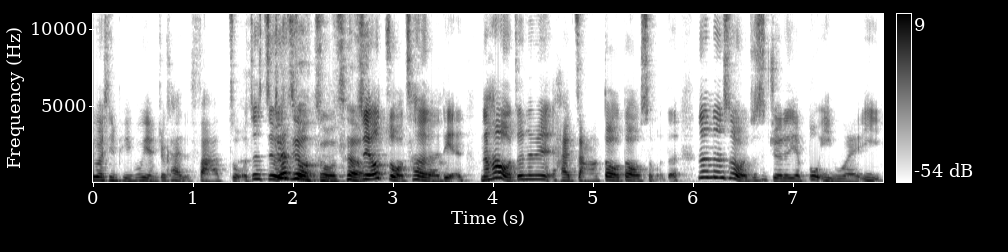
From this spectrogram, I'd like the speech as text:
异异位性皮肤炎就开始发作，就只有只有左侧，只有左侧的脸，然后我在那边还长了痘痘什么的。那那时候我就是觉得也不以为意。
